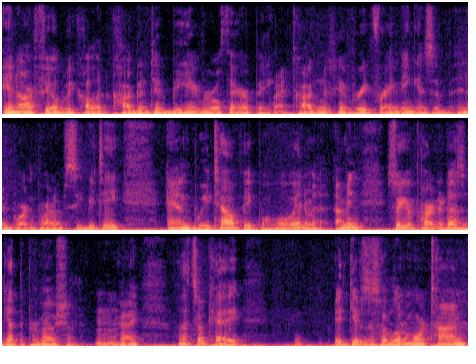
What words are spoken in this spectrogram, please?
in our field, we call it cognitive behavioral therapy. Right. Cognitive reframing is a, an important part of CBT. And we tell people, well, wait a minute. I mean, so your partner doesn't get the promotion, Mm-hmm. okay? Well, that's okay. It gives us a little more time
